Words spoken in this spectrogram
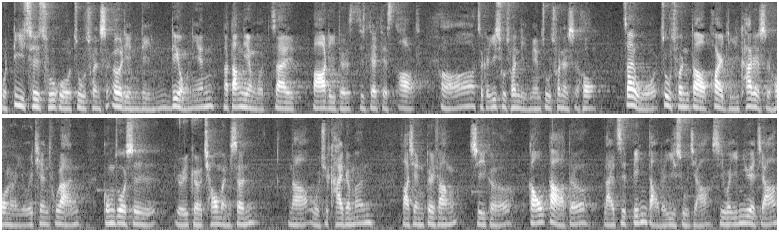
我第一次出国驻村是二零零六年，那当年我在巴黎的 c i t a des Arts 哦这个艺术村里面驻村的时候，在我驻村到快离开的时候呢，有一天突然工作室有一个敲门声，那我去开个门，发现对方是一个。高大的来自冰岛的艺术家，是一位音乐家。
